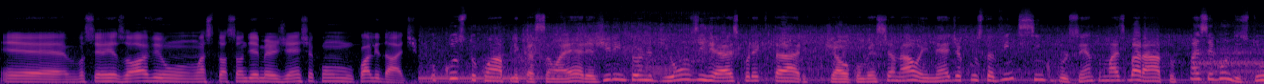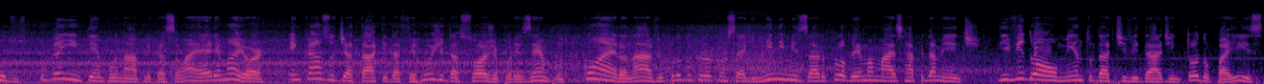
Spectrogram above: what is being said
é, você resolve uma situação de emergência com qualidade. O custo com a aplicação aérea gira em torno de 11 reais por hectare. Já o convencional, em média, custa 25% mais barato, mas segundo estudos, o ganho em tempo na aplicação aérea é maior. Em caso de ataque da ferrugem da soja, por exemplo, com a aeronave o produtor consegue minimizar o problema mais rapidamente. Devido ao aumento da atividade em todo o país,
